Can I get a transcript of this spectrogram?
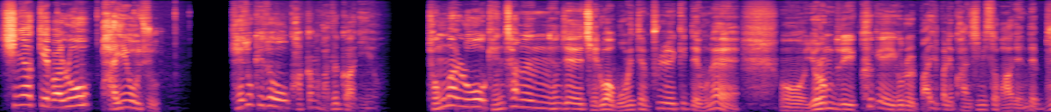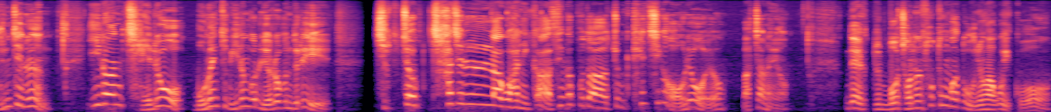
신약 개발로 바이오주 계속해서 각광받을 거 아니에요. 정말로 괜찮은 현재 재료와 모멘텀 풀려있기 때문에 어, 여러분들이 크게 이거를 빨리빨리 관심 있어 봐야 되는데 문제는 이런 재료, 모멘텀 이런 거를 여러분들이 직접 찾으려고 하니까 생각보다 좀 캐치가 어려워요. 맞잖아요. 근데 뭐 저는 소통방도 운영하고 있고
